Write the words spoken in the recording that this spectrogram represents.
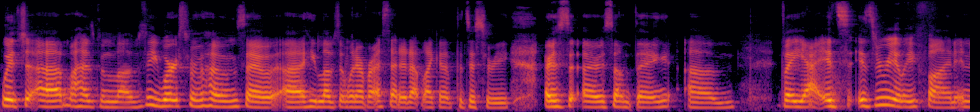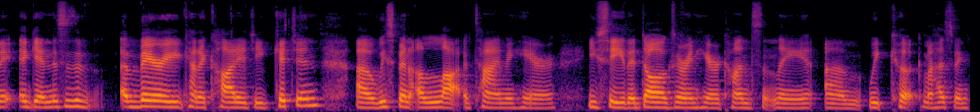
which uh, my husband loves. He works from home, so uh, he loves it whenever I set it up like a patisserie or or something. Um, but yeah, it's it's really fun. And again, this is a a very kind of cottagey kitchen. Uh, we spend a lot of time in here. You see the dogs are in here constantly. Um, we cook. My husband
